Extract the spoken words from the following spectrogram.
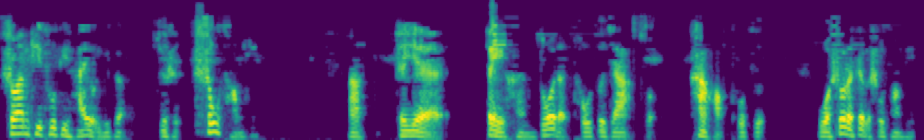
说完 P to P，还有一个就是收藏品啊，这也被很多的投资家所看好投资。我说的这个收藏品，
